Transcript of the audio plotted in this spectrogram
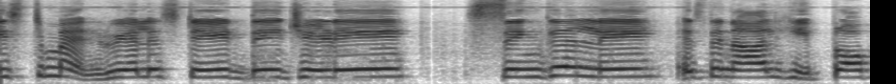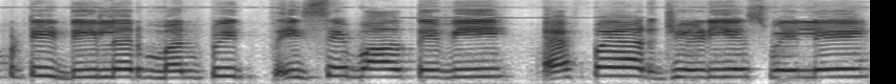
ਈਸਟਮੈਨ ਰੀਅਲ ਏਸਟੇਟ ਦੇ ਜਿਹੜੇ ਸਿੰਗਲ ਨੇ ਇਸ ਦੇ ਨਾਲ ਹੀ ਪ੍ਰਾਪਰਟੀ ਡੀਲਰ ਮਨਪ੍ਰੀਤ ਇਸੇਵਾਲ ਤੇ ਵੀ ਐਫ ਆਈ ਆਰ ਜਿਹੜੀ ਇਸ ਵੇਲੇ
